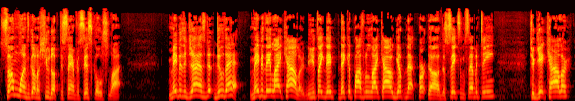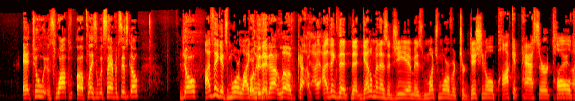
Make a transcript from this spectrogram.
someone's going to shoot up the San Francisco slot. Maybe the Giants do that. Maybe they like Kyler. Do you think they, they could possibly like Kyler, give up that per, uh, the six and seventeen to get Kyler at two and swap uh, places with San Francisco? Joel, I think it's more likely or do they that- not love Kyler? I, I think that, that Gettleman as a GM is much more of a traditional pocket passer, tall I- I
